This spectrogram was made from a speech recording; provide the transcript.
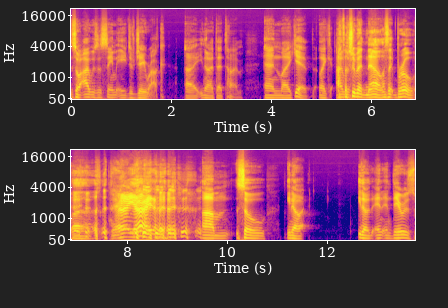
So I was the same age of J Rock, uh, you know, at that time, and like, yeah, like I, I, thought you meant now. I was like, bro, uh, yeah, yeah. right. um, so you know, you know, and and there was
